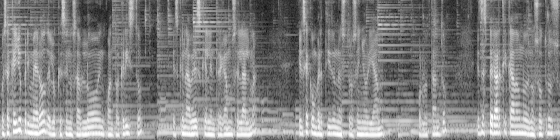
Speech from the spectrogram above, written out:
Pues aquello primero de lo que se nos habló en cuanto a Cristo es que una vez que le entregamos el alma, Él se ha convertido en nuestro Señor y amo. Por lo tanto, es de esperar que cada uno de nosotros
